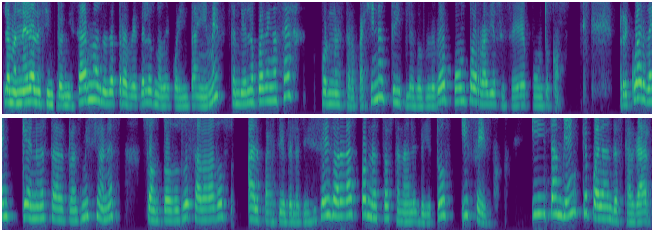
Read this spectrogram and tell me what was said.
La manera de sintonizarnos es a través de los 940M. También lo pueden hacer por nuestra página www.radiocce.com. Recuerden que nuestras transmisiones son todos los sábados a partir de las 16 horas por nuestros canales de YouTube y Facebook. Y también que puedan descargar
